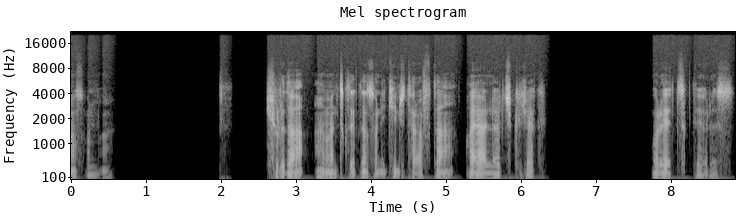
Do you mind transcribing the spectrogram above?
Ondan sonra şurada hemen tıkladıktan sonra ikinci tarafta ayarlar çıkacak. Oraya tıklıyoruz.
